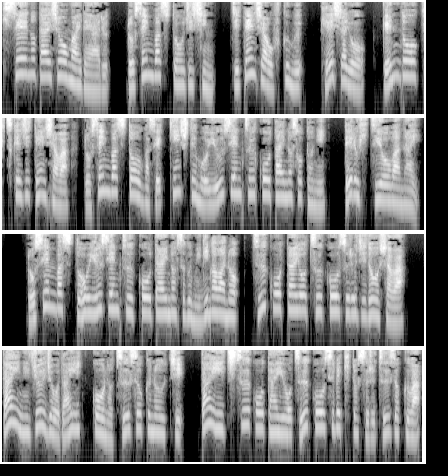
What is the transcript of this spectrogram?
規制の対象外である路線バス等自身、自転車を含む軽車用、原動機付自転車は路線バス等が接近しても優先通行帯の外に出る必要はない。路線バス等優先通行帯のすぐ右側の通行帯を通行する自動車は第20条第1項の通則のうち第一通行帯を通行すべきとする通則は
